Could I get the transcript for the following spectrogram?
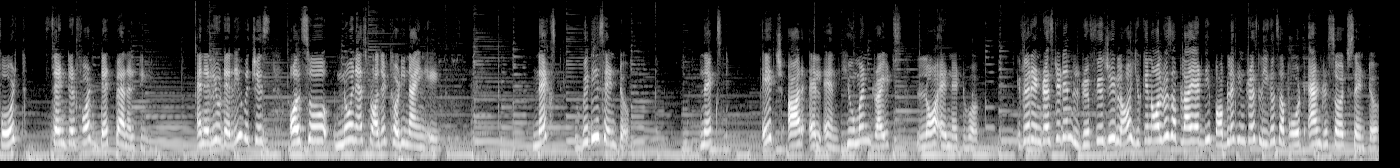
fourth centre for death penalty NLU Delhi which is also known as Project 39A. Next, Vidhi Center. Next, HRLN, Human Rights Law and Network. If you're interested in refugee law, you can always apply at the Public Interest Legal Support and Research Center.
